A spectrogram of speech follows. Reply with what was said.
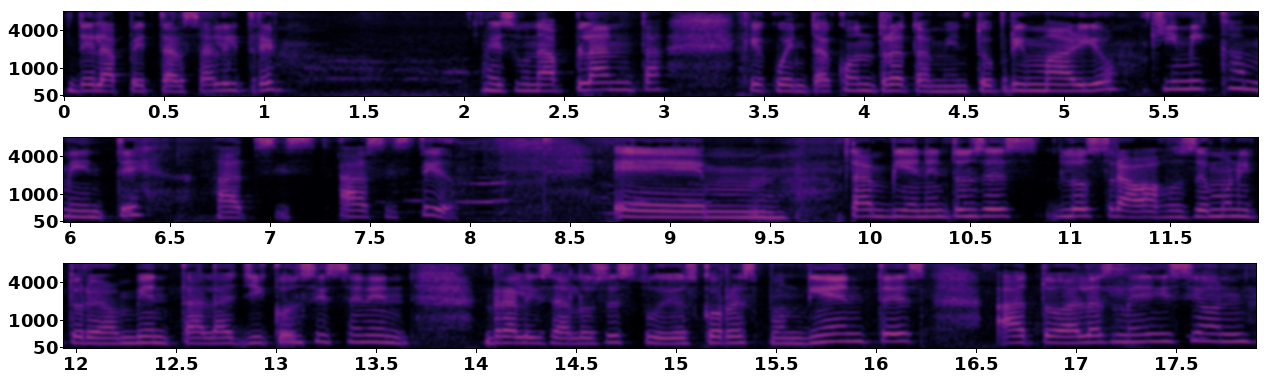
de la petar salitre es una planta que cuenta con tratamiento primario químicamente asistido. Em, también entonces los trabajos de monitoreo ambiental allí consisten en realizar los estudios correspondientes a todas las mediciones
